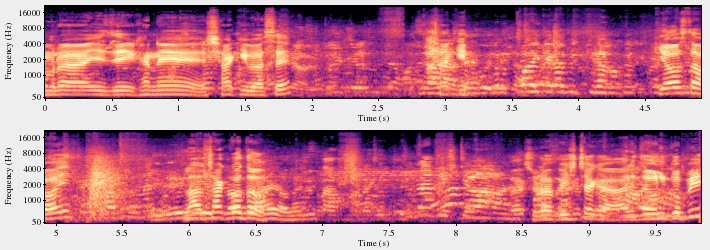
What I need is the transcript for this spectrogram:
আমরা এই যে এখানে সাকিব আছে। সাকিব। কি অবস্থা ভাই? লাল শাক কত? ছোটা বিশ টাকা। আর এই যে ওলকপি?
